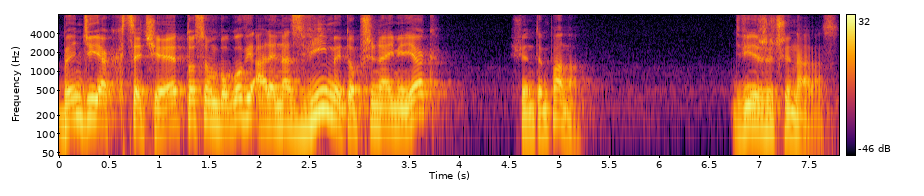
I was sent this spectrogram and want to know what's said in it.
będzie jak chcecie, to są bogowie, ale nazwijmy to przynajmniej jak? Świętem Pana. Dwie rzeczy naraz.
